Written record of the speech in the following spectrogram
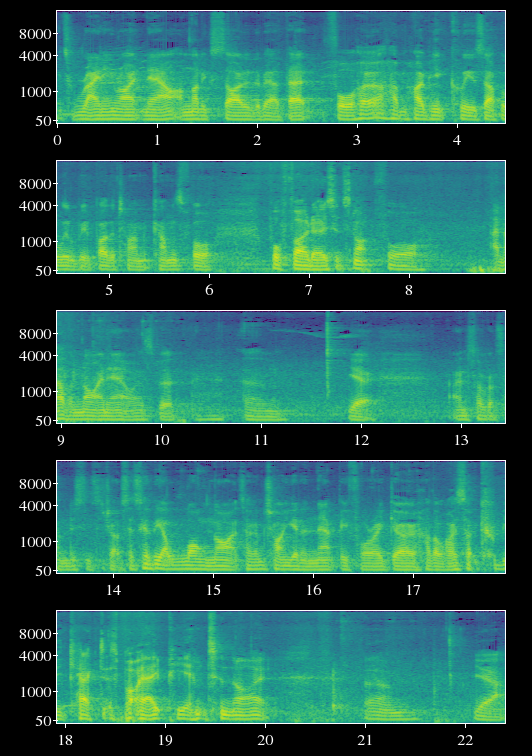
It's raining right now. I'm not excited about that for her. I'm hoping it clears up a little bit by the time it comes for for photos. It's not for another nine hours, but um, yeah. And so I've got some distance to travel. So it's going to be a long night. So I'm going to try and get a nap before I go. Otherwise, I could be cactus by 8 p.m. tonight. Um, yeah.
